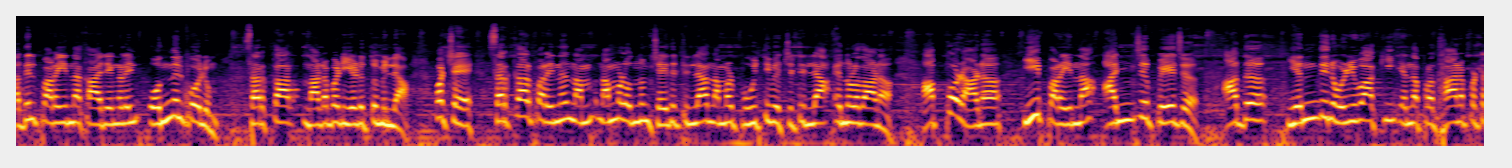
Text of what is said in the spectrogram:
അതിൽ പറയുന്ന കാര്യങ്ങളിൽ ഒന്നിൽ പോലും സർക്കാർ നടപടിയെടുത്തുമില്ല. പക്ഷേ സർക്കാർ പറയുന്നത് നമ്മളൊന്നും ചെയ്തിട്ടില്ല നമ്മൾ പൂഴ്ത്തി വെച്ചിട്ടില്ല എന്നുള്ളതാണ്. അപ്പോഴാണ് ഈ പറയുന്ന അഞ്ച് പേജ് അത് എന്തിനൊഴിവാക്കി എന്ന പ്രധാനപ്പെട്ട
